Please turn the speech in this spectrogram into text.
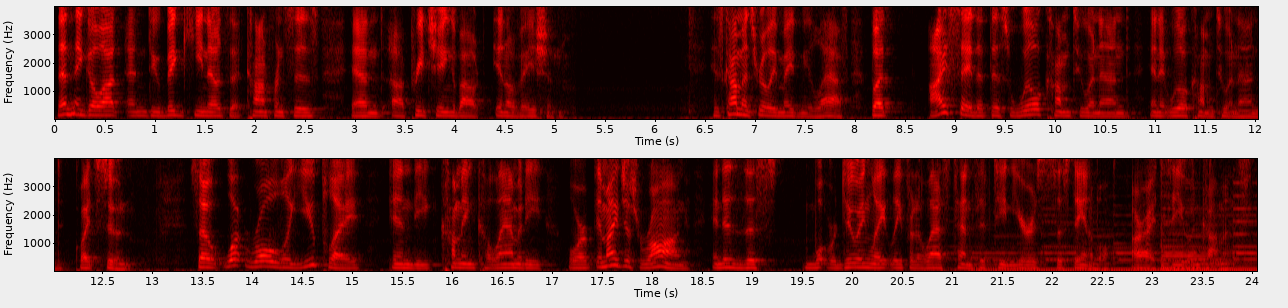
Then they go out and do big keynotes at conferences and uh, preaching about innovation. His comments really made me laugh, but I say that this will come to an end and it will come to an end quite soon. So what role will you play in the coming calamity or am I just wrong and is this what we're doing lately for the last 10, 15 years sustainable? All right, see you in comments.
